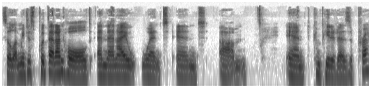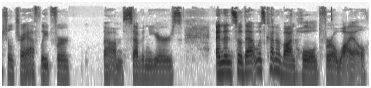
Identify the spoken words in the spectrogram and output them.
So let me just put that on hold. And then I went and um, and competed as a professional triathlete for um, seven years, and then so that was kind of on hold for a while.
